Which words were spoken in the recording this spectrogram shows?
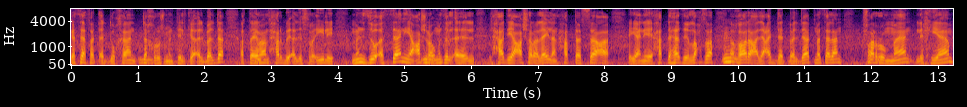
كثافة الدخان تخرج من تلك البلدة. الطيران الحربي الإسرائيلي منذ الثانية عشر أو منذ الحادية عشر ليلا حتى الساعة يعني حتى هذه اللحظة غار على عدة بلدات. مثلا كفر رمان الخيام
